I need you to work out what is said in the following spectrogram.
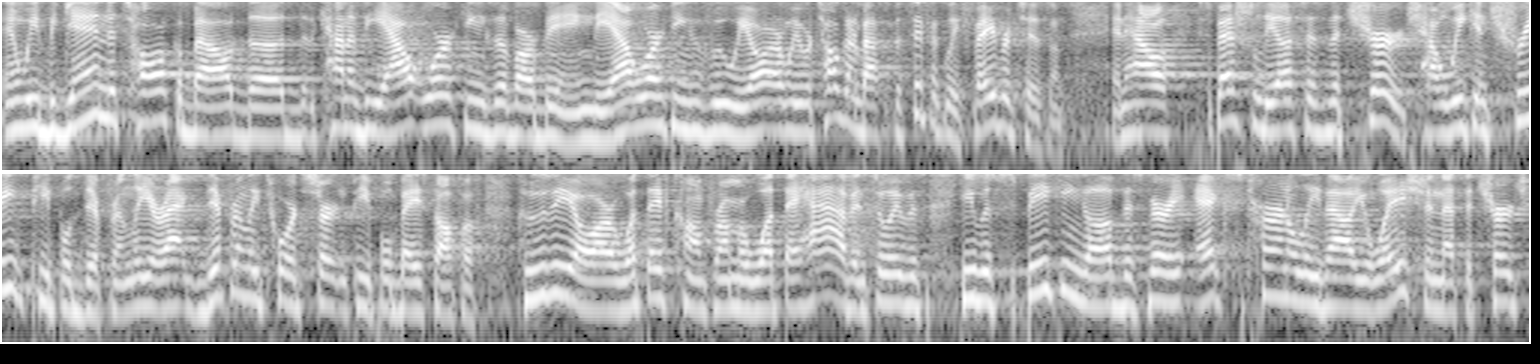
and we began to talk about the, the, kind of the outworkings of our being, the outworking of who we are. And we were talking about specifically favoritism and how, especially us as the church, how we can treat people differently or act differently towards certain people based off of who they are, what they've come from, or what they have. And so it was, he was speaking of this very external evaluation that the church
